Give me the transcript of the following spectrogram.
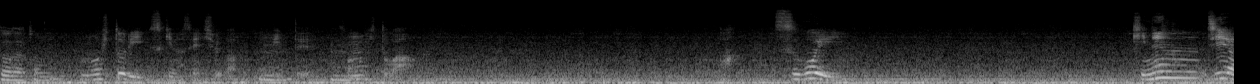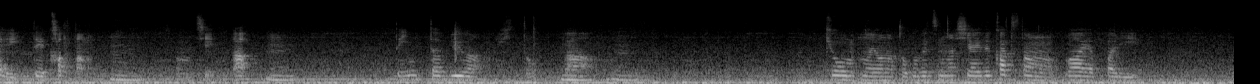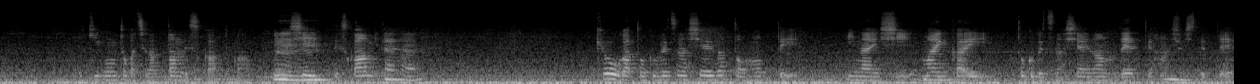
そうだと思うもう一人好きな選手がいて、うん。その人はあすごい記念試合で勝ったの。うんそのチームが。うん。でインタビュアーの人が、今日のような特別な試合で勝てたのはやっぱり意気込みとか違ったんですかとかうん嬉しいですか、みたいな、はいはい今日が特別な試合だと思っていないし毎回特別な試合なのでっていう話をしてて、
